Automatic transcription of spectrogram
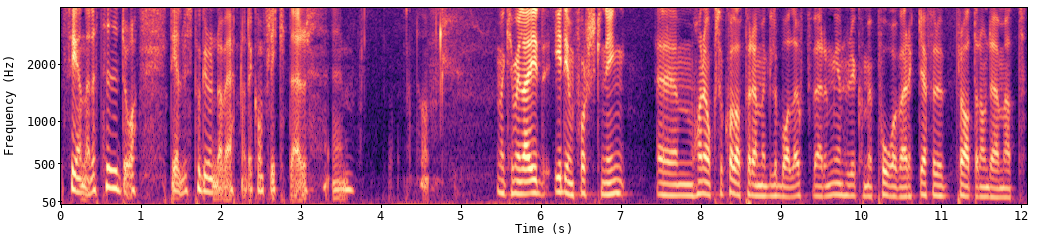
senare tid då, delvis på grund av väpnade konflikter. Ehm, då. Men Camilla, i, i din forskning, um, har ni också kollat på det här med globala uppvärmningen, hur det kommer påverka? För du pratade om det här med att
